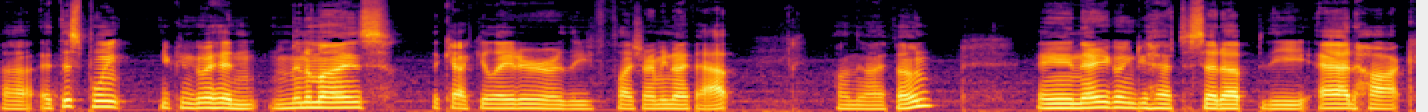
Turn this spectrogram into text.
Uh, at this point, you can go ahead and minimize the calculator or the Flash Army Knife app on the iPhone. And now you're going to have to set up the ad hoc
